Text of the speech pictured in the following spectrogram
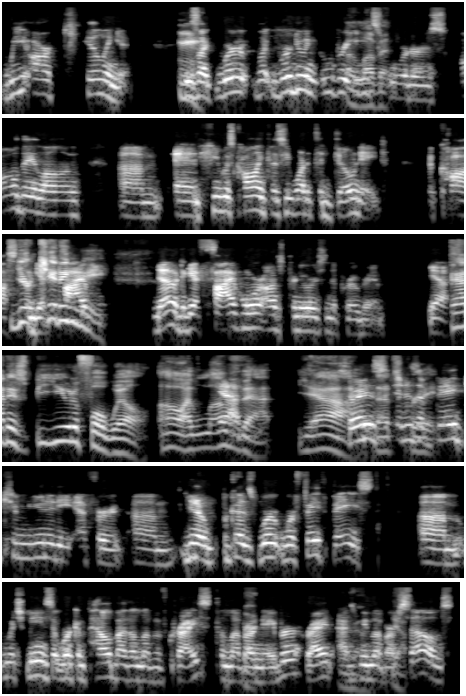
We are killing it." He's Mm. like, we're like we're doing Uber I Eats orders all day long, um, and he was calling because he wanted to donate the cost. You're to get kidding five, me. No, to get five more entrepreneurs in the program. Yeah. That is beautiful, Will. Oh, I love Yeah. that. Yeah. so it is it is a big community effort. Um, you know, because we're we're faith based, um, which means that we're compelled by the love of Christ to love our neighbor, right, as we love Yeah. ourselves,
